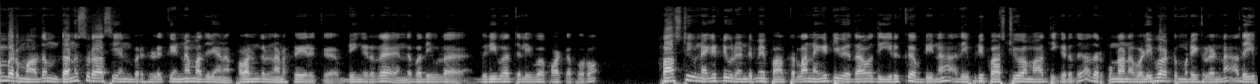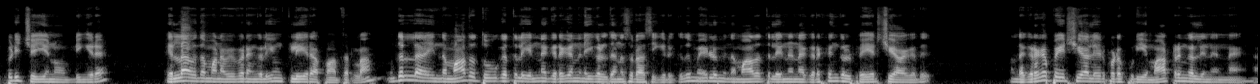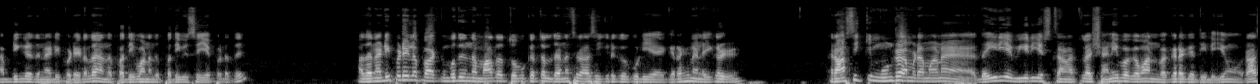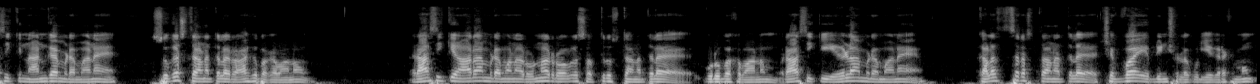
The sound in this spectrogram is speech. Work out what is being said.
September மாதம் தனுசு ராசி அன்பர்களுக்கு என்ன மாதிரியான பலன்கள் நடக்க இருக்கு அப்படிங்கிறத இந்த பதிவில் விரிவாக தெளிவாக பார்க்க போகிறோம் பாசிட்டிவ் நெகட்டிவ் ரெண்டுமே பார்த்துடலாம். நெகட்டிவ் ஏதாவது இருக்குது அப்படின்னா அதை எப்படி பாசிட்டிவாக மாற்றிக்கிறது அதற்குண்டான வழிபாட்டு முறைகள் என்ன அதை எப்படி செய்யணும் அப்படிங்கிற எல்லா விதமான விவரங்களையும் கிளியராக பார்த்துடலாம். முதல்ல இந்த மாத துவக்கத்தில் என்ன கிரக நிலைகள் தனுசு ராசிக்கு இருக்குது மேலும் இந்த மாதத்தில் என்னென்ன கிரகங்கள் பயிற்சி ஆகுது அந்த கிரக பயிற்சியால் ஏற்படக்கூடிய மாற்றங்கள் என்னென்ன அப்படிங்கிறதன் அடிப்படையில் தான் அந்த பதிவானது பதிவு செய்யப்படுது. அதன் அடிப்படையில் பார்க்கும்போது இந்த மாத துவக்கத்தில் தனுசு ராசிக்கு இருக்கக்கூடிய கிரக நிலைகள் ராசிக்கு மூன்றாம் இடமான தைரிய வீரிய ஸ்தானத்தில் சனி பகவான் வக்ரகத்திலையும் ராசிக்கு நான்காம் இடமான சுகஸ்தானத்தில் ராகு பகவானும் ராசிக்கு ஆறாம் இடமான ருணர் ரோக சத்ருஸ்தானத்துல குரு பகவானும் ராசிக்கு ஏழாம் இடமான கலசரஸ்தானத்துல செவ்வாய் அப்படின்னு சொல்லக்கூடிய கிரகமும்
